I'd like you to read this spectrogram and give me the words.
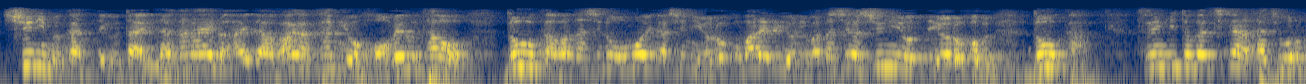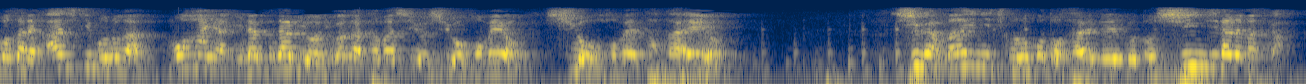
主に向かって歌い長らえる間は我が神を褒め歌おう。どうか私の思いが主に喜ばれるように私は主によって喜ぶ。どうか罪人が地から立ち滅ぼされ悪しき者がもはやいなくなるように我が魂を主を褒めよ主を褒めたたえよ主が毎日このことをされていることを信じられますか？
